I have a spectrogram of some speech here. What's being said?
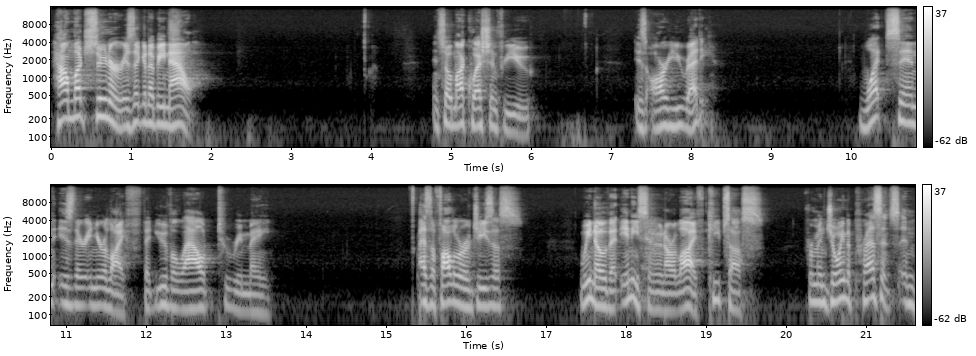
How much sooner is it going to be now? And so, my question for you is Are you ready? What sin is there in your life that you've allowed to remain? As a follower of Jesus, we know that any sin in our life keeps us from enjoying the presence and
